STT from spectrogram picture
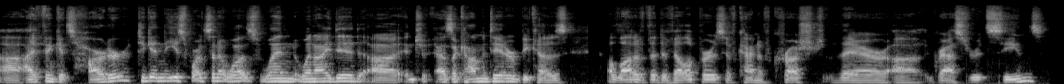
Uh, I think it's harder to get into esports than it was when when I did uh, as a commentator because a lot of the developers have kind of crushed their uh, grassroots scenes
